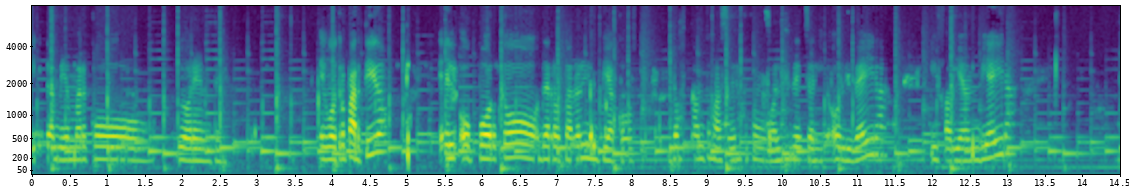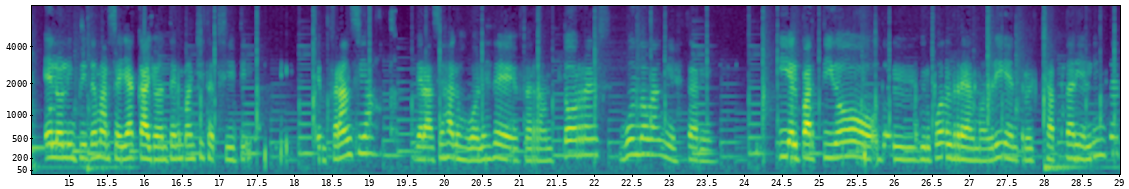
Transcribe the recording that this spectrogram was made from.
y también marcó Llorente. En otro partido, el Oporto derrotó al Olympiacos dos tantos a cero con goles de Sergio Oliveira y Fabián Vieira el Olympique de Marsella cayó ante el Manchester City en Francia gracias a los goles de Ferran Torres, Gundogan y Sterling. Y el partido del grupo del Real Madrid entre el Shakhtar y el Inter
